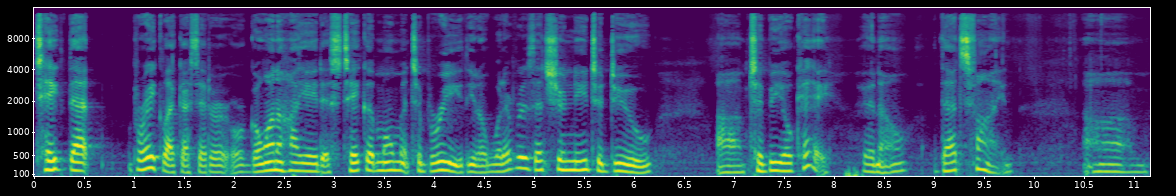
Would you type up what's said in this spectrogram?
take that break, like I said, or, or go on a hiatus, take a moment to breathe, you know, whatever it is that you need to do um, to be okay, you know, that's fine. Um,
